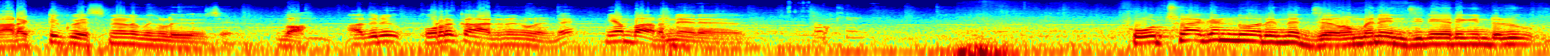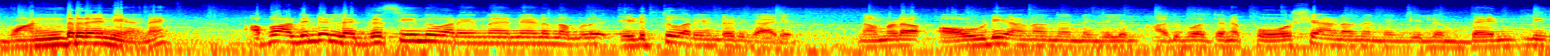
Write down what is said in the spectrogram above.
correct question ആണ് നിങ്ങൾ ചോദിച്ചത്. വാ അതിന് കുറെ കാരണങ്ങളുണ്ട്. ഞാൻ പറഞ്ഞുതരാം ഫോർട്ട് വാഗൻ എന്ന് പറയുന്ന ജർമ്മൻ എഞ്ചിനീയറിംഗിന്റെ ഒരു വണ്ടർ തന്നെയാണ്. അപ്പോൾ അതിന്റെ ലെഗസി എന്ന് പറയുന്നത് തന്നെയാണ് നമ്മൾ എടുത്തു പറയേണ്ട ഒരു കാര്യം. നമ്മുടെ ഔഡി ആണെന്നുണ്ടെങ്കിലും അതുപോലെ തന്നെ പോഷ ആണെന്നുണ്ടെങ്കിലും ബെൻലി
